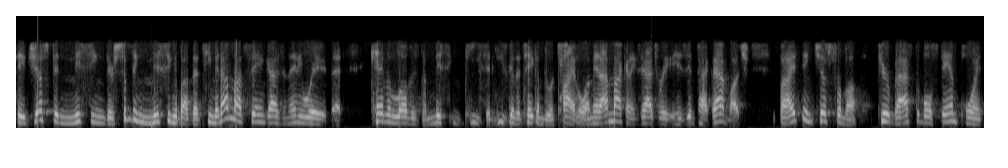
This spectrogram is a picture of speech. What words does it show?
They've just been missing. There's something missing about that team. And I'm not saying, guys, in any way that Kevin Love is the missing piece and he's going to take them to a title. I mean, I'm not going to exaggerate his impact that much, but I think just from a pure basketball standpoint,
